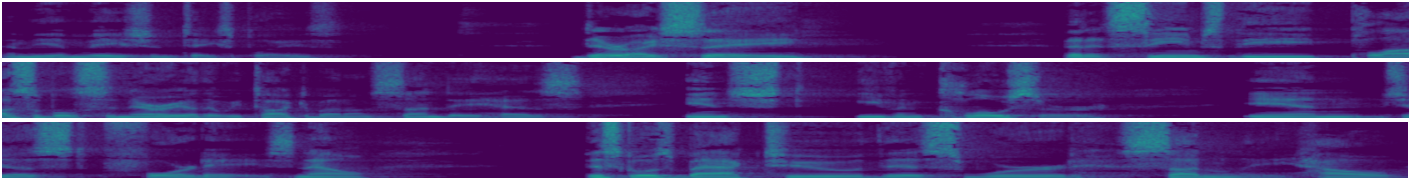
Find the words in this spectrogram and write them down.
and the invasion takes place. Dare I say that it seems the plausible scenario that we talked about on Sunday has inched even closer in just four days. Now, This goes back to this word suddenly, how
